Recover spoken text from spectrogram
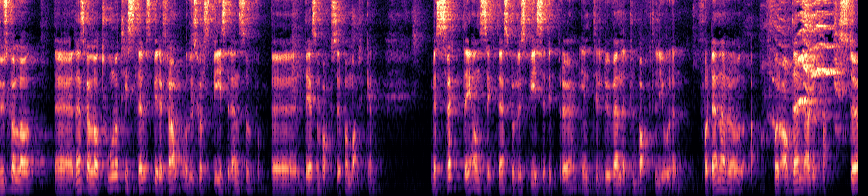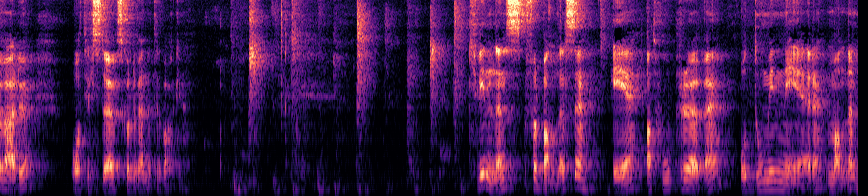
Du skal la, eh, den skal la torn og tistel spire fram, og du skal spise den eh, det som vokser på marken. Med svette i ansiktet skal du spise ditt brød inntil du vender tilbake til jorden. For, er, for av den er du tatt. Støv er du, og til støv skal du vende tilbake. Kvinnens forbannelse er at hun prøver å dominere mannen.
